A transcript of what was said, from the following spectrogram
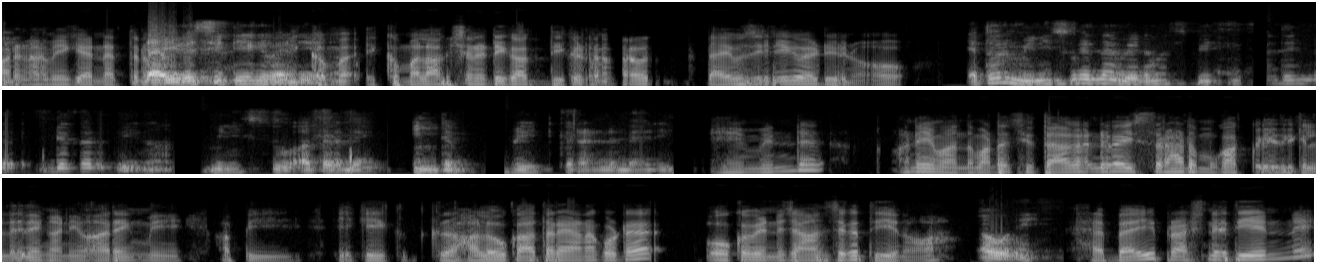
පරිනාමික නැත ඩයිවසිටියක වැඩ එකම ලක්ෂණ ටිකක් දිකට ඩයිවසිටික වැඩින එතට මිනිස්සු වෙන වෙනම ස්පිසි ඉඩකර තියෙන මිනිස්සු අතර ඉන්ට බ්‍රීට් කරන්න බැරි. එහෙමෙන්ට අනේ මන්ද මට සිතාගන්නව ඉස්රහට මොකක් වේද කියල. දැ අනිවාරෙන් මේ අපි එක ග්‍රහලෝකාතර යනකොට ඕක වෙන්න චාන්සක තියෙනවා. ඔවනේ හැබැයි ප්‍රශ්න තියෙන්නේ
